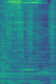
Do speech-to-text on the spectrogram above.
Thanks.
